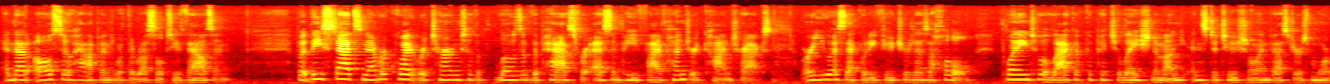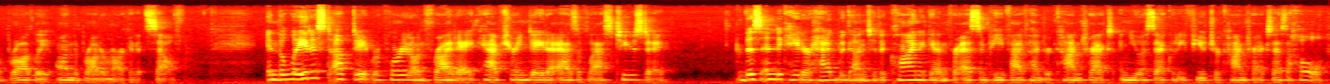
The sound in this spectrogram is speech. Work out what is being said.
and that also happened with the Russell 2000. But these stats never quite return to the lows of the past for S&P 500 contracts or US equity futures as a whole, pointing to a lack of capitulation among institutional investors more broadly on the broader market itself. In the latest update reported on Friday, capturing data as of last Tuesday, this indicator had begun to decline again for S&P 500 contracts and US equity future contracts as a whole,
